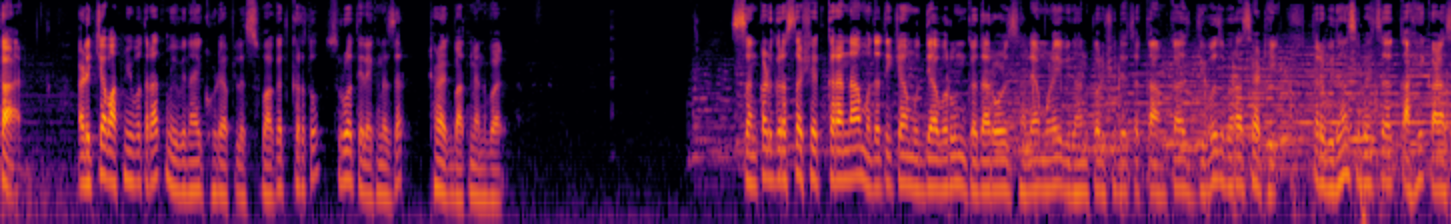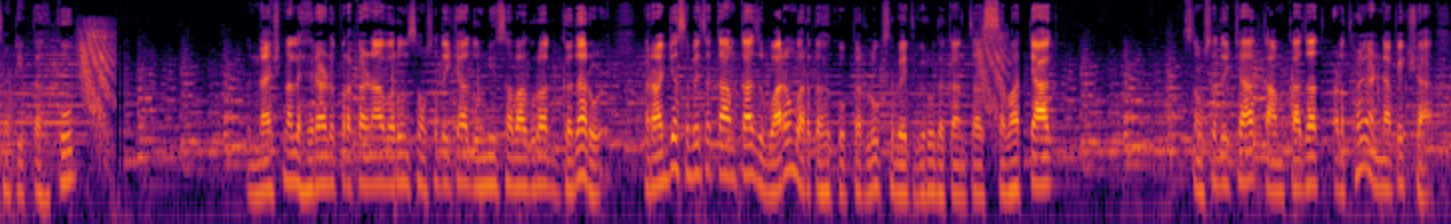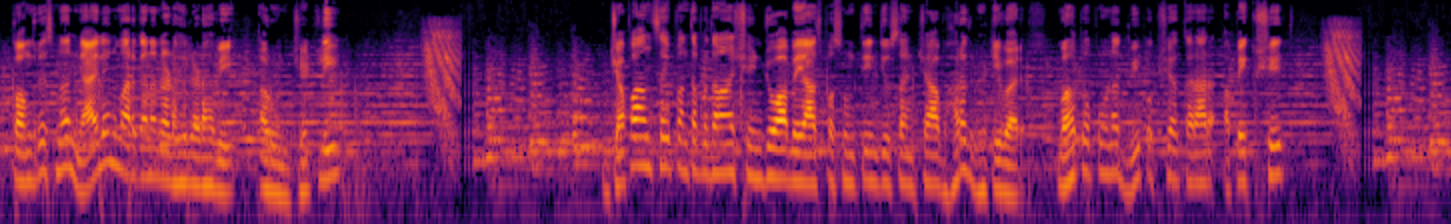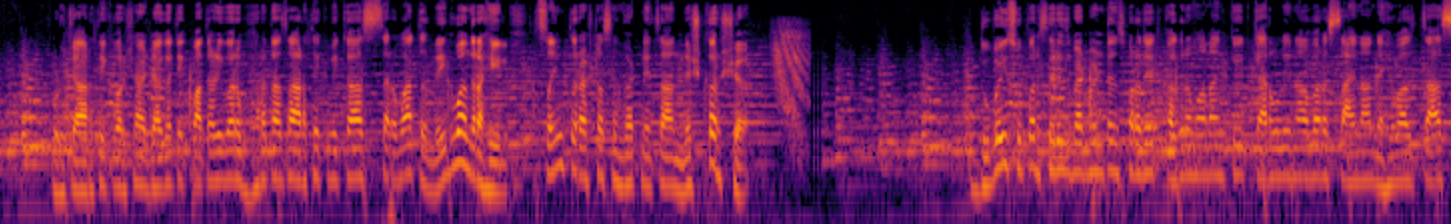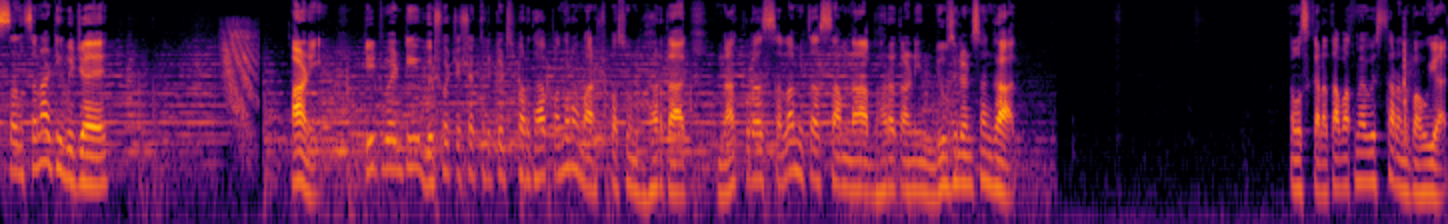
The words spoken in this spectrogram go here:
नमस्कार. अडीच्या बातमीपत्रात मी विनायक घोडे आपलं स्वागत करतो. सुरुवातीला एक नजर ठळक बातम्यांवर. संकटग्रस्त शेतकऱ्यांना मदतीच्या मुद्द्यावरून गदारोळ झाल्यामुळे विधान परिषदेचं कामकाज दिवसभरासाठी तर विधानसभेचं काही काळासाठी तहकूब. नॅशनल हेराल्ड प्रकरणावरून संसदेच्या दोन्ही सभागृहात गदारोळ. राज्यसभेचं कामकाज वारंवार तहकूब तर लोकसभेत विरोधकांचा सभात्याग. संसदेच्या कामकाजात अडथळे आणण्यापेक्षा काँग्रेसनं न्यायालयीन मार्गानं लढाई लढावी अरुण जेटली. जपानचे पंतप्रधान शिंजो आबे आजपासून तीन दिवसांच्या भारत भेटीवर महत्त्वपूर्ण द्विपक्षीय करार अपेक्षित. पुढच्या आर्थिक वर्षात जागतिक पातळीवर भारताचा आर्थिक विकास सर्वात वेगवान राहील संयुक्त राष्ट्र संघटनेचा निष्कर्ष. दुबई सुपर सिरीज बॅडमिंटन स्पर्धेत अग्रमानांकित कॅरोलिनावर सायना नेहवालचा सनसनाटी विजय. आणि टी ट्वेंटी विश्वचषक क्रिकेट स्पर्धा पंधरा मार्चपासून भारतात. नागपुरात सलामीचा सामना भारत आणि न्यूझीलंड संघात. नमस्कार आता बातम्या विस्तारानं पाहूयात.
